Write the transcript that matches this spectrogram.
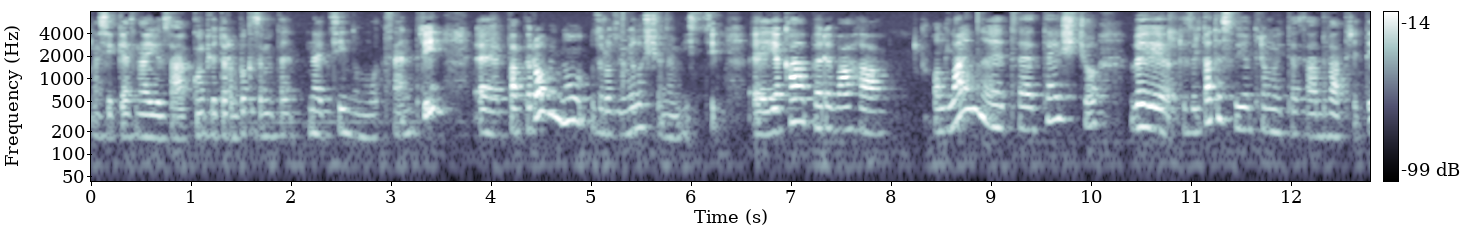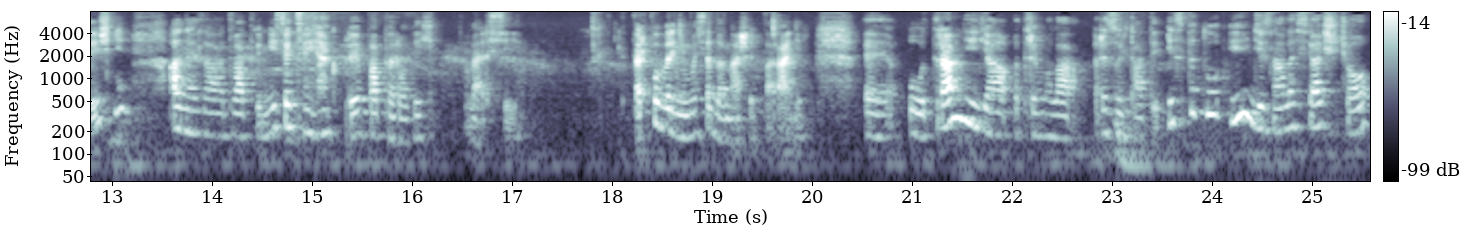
наскільки я знаю, за комп'ютером в екзаменаційному центрі. Е, Паперовий, ну зрозуміло, що на місці. Яка перевага онлайн? Е, Це те, що ви результати свої отримуєте за 2-3 тижні, а не за 2-3 місяці, як при паперовій версії. Тепер повернімося до наших баранів. Е, У травні я отримала результати іспиту і дізналася, що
